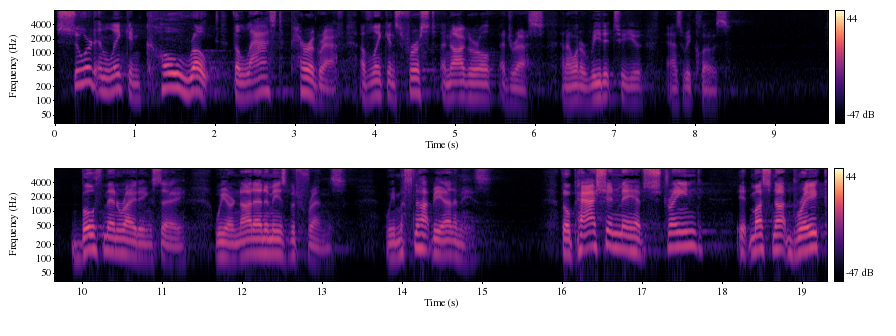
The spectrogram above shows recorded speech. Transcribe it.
Seward and Lincoln co wrote the last paragraph of Lincoln's first inaugural address. And I want to read it to you as we close. Both men writing say, We are not enemies but friends. We must not be enemies. Though passion may have strained, it must not break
